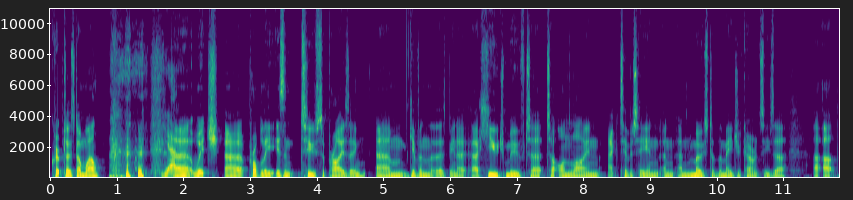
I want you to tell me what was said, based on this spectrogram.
Crypto's done well, yeah. uh, which uh, probably isn't too surprising, um, given that there's been a, a, huge move to, to online activity, and, and, and most of the major currencies are, are up.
